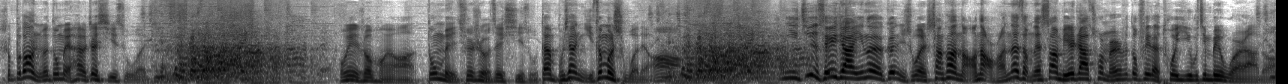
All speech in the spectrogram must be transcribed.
说不知道你们东北还有这习俗啊。我跟你说，朋友啊，东北确实有这习俗，但不像你这么说的啊。你进谁家，人那跟你说上炕挠挠哈，那怎么的？上别人家串门都非得脱衣服进被窝啊？都。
